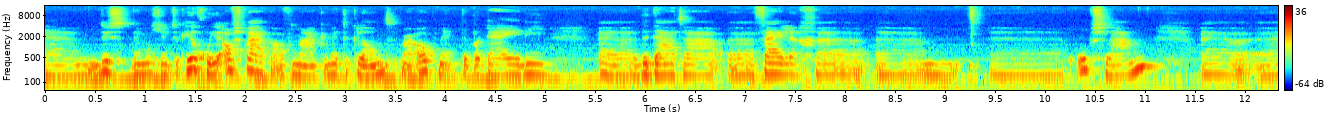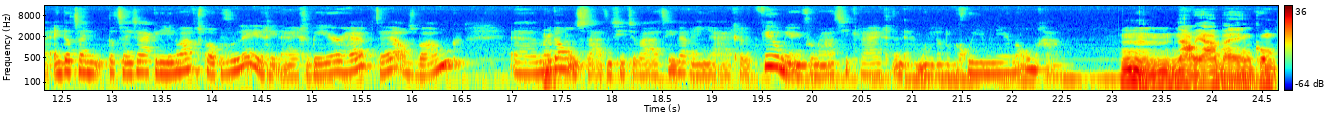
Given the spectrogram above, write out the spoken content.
Um, dus daar moet je natuurlijk heel goede afspraken over maken met de klant, maar ook met de partijen die de data veilig ehm, opslaan. Uh, uh, en dat zijn, dat zijn zaken die je normaal gesproken volledig in eigen beheer hebt hè, als bank. Uh, maar dan ontstaat een situatie waarin je eigenlijk veel meer informatie krijgt en daar moet je dan op een goede manier mee omgaan. Hmm, nou ja, bij een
